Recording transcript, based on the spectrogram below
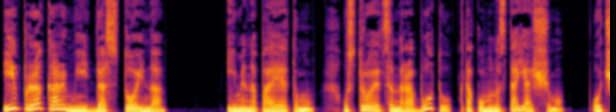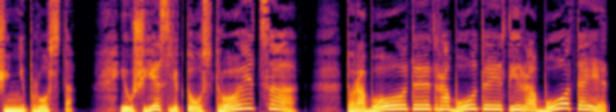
И прокормить достойно. Именно поэтому устроиться на работу к такому настоящему очень непросто. И уж если кто устроится, то работает, работает и работает.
